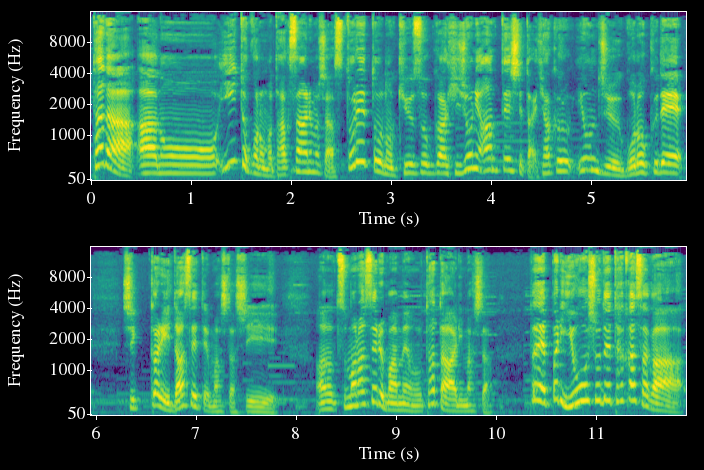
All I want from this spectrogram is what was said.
ただ、あのー、いいところもたくさんありました。ストレートの球速が非常に安定してた。145、6でしっかり出せてましたしあの詰まらせる場面も多々ありました。ただやっぱり要所で高さが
